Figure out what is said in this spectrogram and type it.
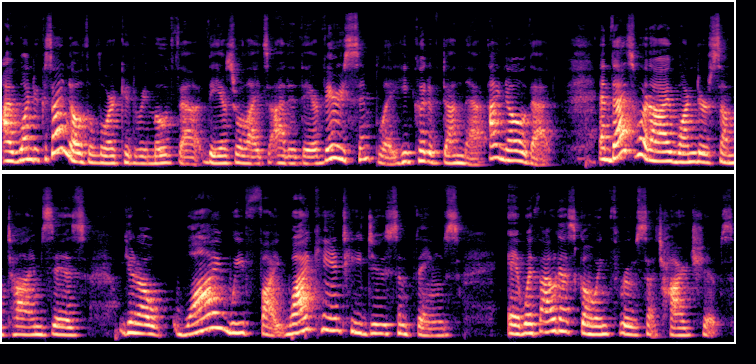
I wonder, because I know the Lord could remove the, the Israelites out of there very simply. He could have done that. I know that. And that's what I wonder sometimes is, you know, why we fight. Why can't he do some things eh, without us going through such hardships?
